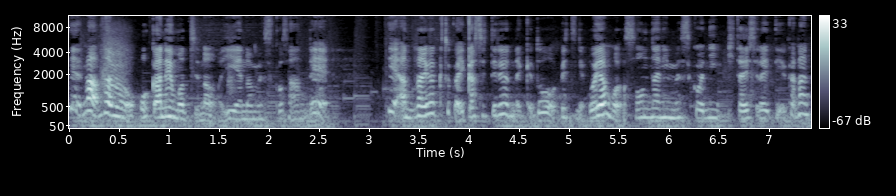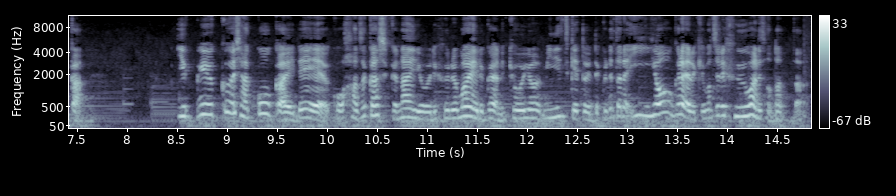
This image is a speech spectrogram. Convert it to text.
で、まあ多分お金持ちの家の息子さんで、で、あの大学とか行かせてるんだけど、別に親もそんなに息子に期待してないっていうか、なんか、ゆくゆく社交界でこう恥ずかしくないように振る舞えるぐらいの教養を身につけといてくれたらいいよぐらいの気持ちでふんわり育った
